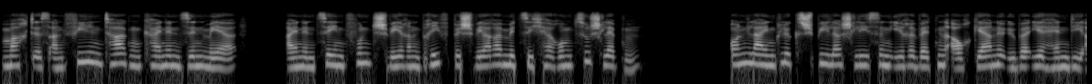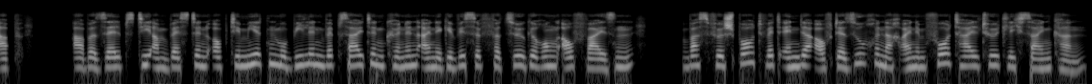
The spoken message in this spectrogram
macht es an vielen Tagen keinen Sinn mehr, einen 10 Pfund schweren Briefbeschwerer mit sich herumzuschleppen. Online-Glücksspieler schließen ihre Wetten auch gerne über ihr Handy ab, aber selbst die am besten optimierten mobilen Webseiten können eine gewisse Verzögerung aufweisen, was für Sportwettende auf der Suche nach einem Vorteil tödlich sein kann.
